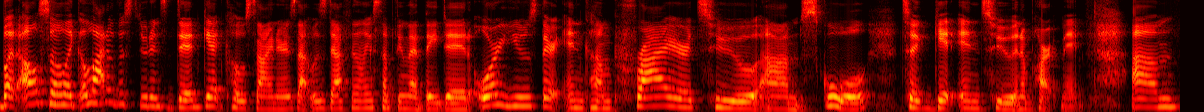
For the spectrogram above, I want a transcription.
but also like a lot of the students did get co-signers. That was definitely something that they did or use their income prior to um, school to get into an apartment. Um,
